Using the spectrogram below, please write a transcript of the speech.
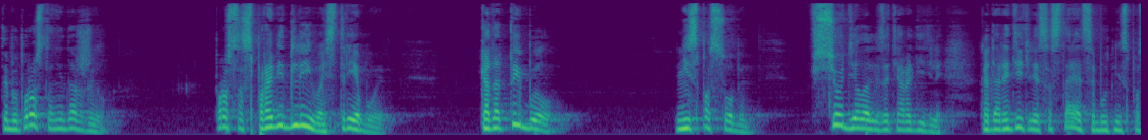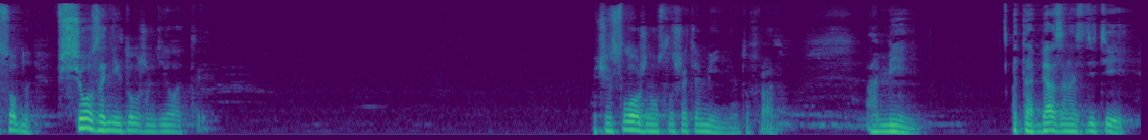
Ты бы просто не дожил. Просто справедливость требует. Когда ты был не способен, все делали за тебя родители. Когда родители состарятся, будут неспособны, все за них должен делать ты. Очень сложно услышать аминь на эту фразу. Аминь. Это обязанность детей.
